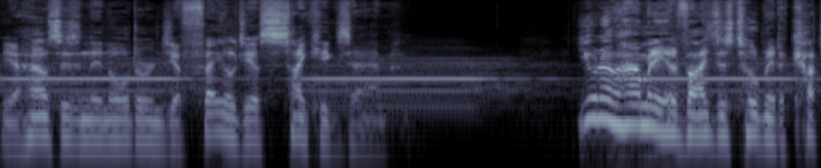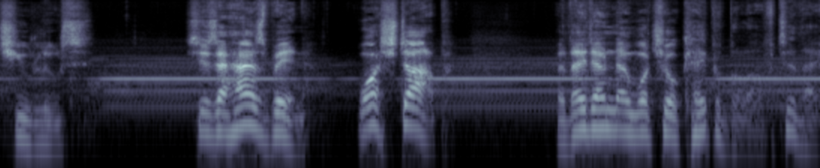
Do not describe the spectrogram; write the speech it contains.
Your house isn't in order and you failed your psych exam. You know how many advisors told me to cut you loose? She's a has-been, washed up. But they don't know what you're capable of, do they?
